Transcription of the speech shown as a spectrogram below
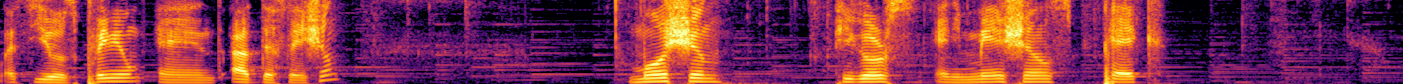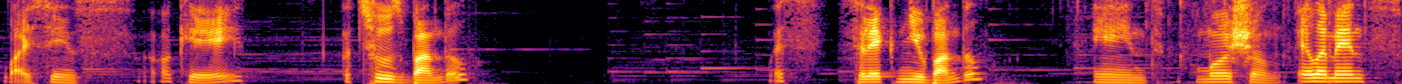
Let's use premium and add destination motion figures animations pack license. Okay. Let's choose bundle. Let's select new bundle and motion elements.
